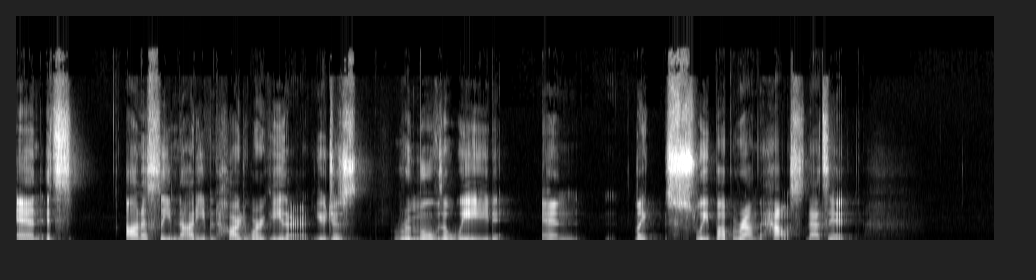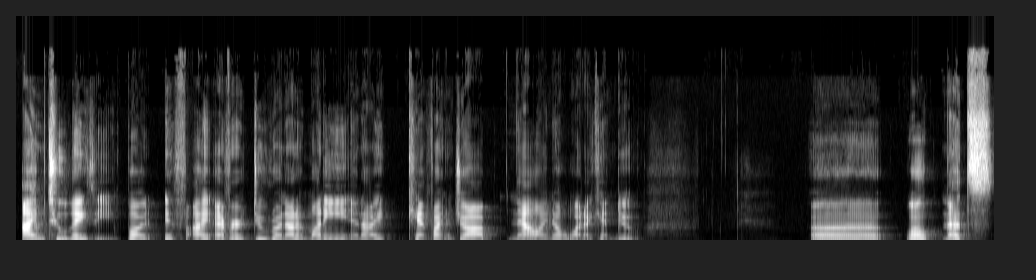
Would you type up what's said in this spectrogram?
And it's honestly not even hard work either. You just remove the weed and like sweep up around the house. That's it. I'm too lazy, but if I ever do run out of money and I can't find a job, now I know what I can do. Uh, well, that's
